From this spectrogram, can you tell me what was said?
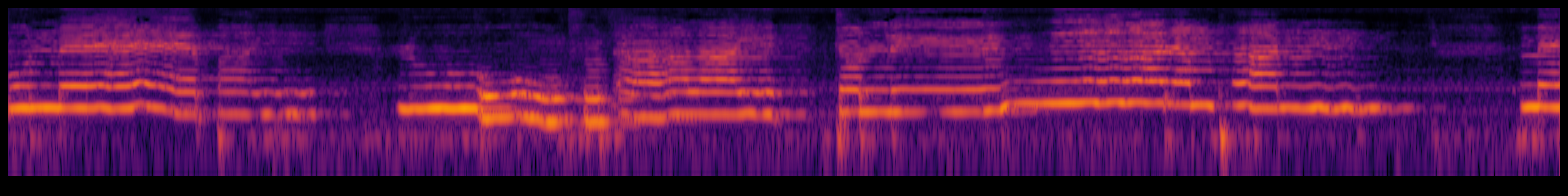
บุญแม่ไป ลูกสุดอาลัยจนเหลือรำพัน แม่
